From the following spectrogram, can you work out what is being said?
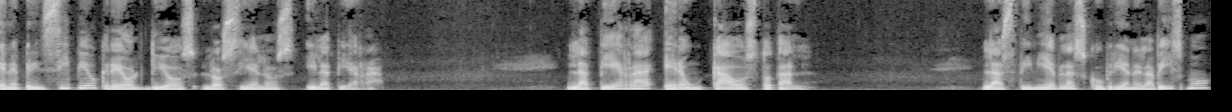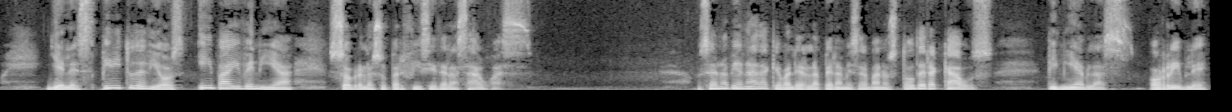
En el principio creó Dios los cielos y la tierra. La tierra era un caos total. Las tinieblas cubrían el abismo y el Espíritu de Dios iba y venía sobre la superficie de las aguas. O sea, no había nada que valiera la pena, mis hermanos. Todo era caos, tinieblas, horrible.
